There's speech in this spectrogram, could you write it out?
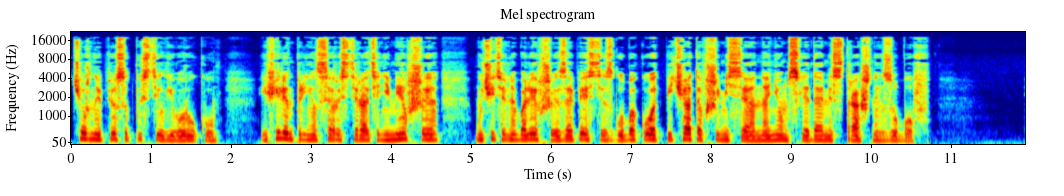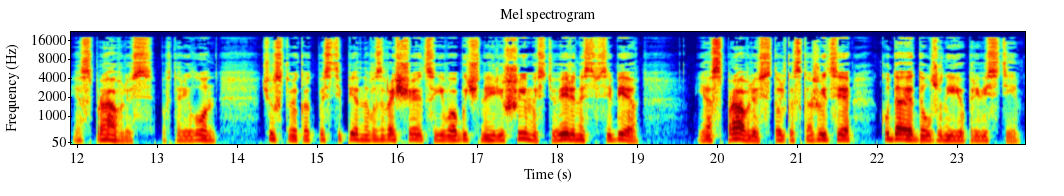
Черный пес отпустил его руку, и Филин принялся растирать онемевшее, мучительно болевшее запястье с глубоко отпечатавшимися на нем следами страшных зубов. «Я справлюсь», — повторил он, чувствуя, как постепенно возвращается его обычная решимость, уверенность в себе — я справлюсь, только скажите, куда я должен ее привести.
